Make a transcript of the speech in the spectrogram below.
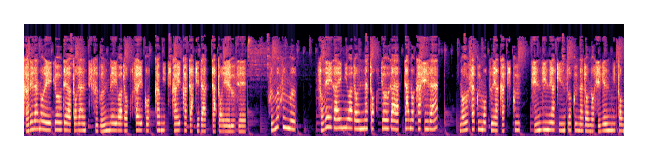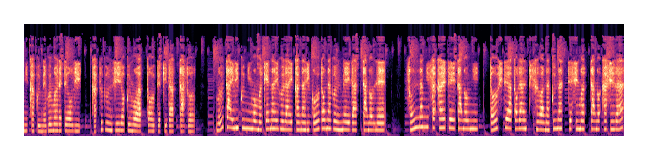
彼らの影響でアトランティス文明は独裁国家に近い形だったと言えるぜ。ふむふむ。それ以外にはどんな特徴があったのかしら？農作物や家畜、森林や金属などの資源にとにかく恵まれており、かつ軍事力も圧倒的だったぞ。ムー大陸にも負けないぐらいかなり高度な文明だったのね。そんなに栄えていたのに、どうしてアトランティスはなくなってしまったのかしら？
